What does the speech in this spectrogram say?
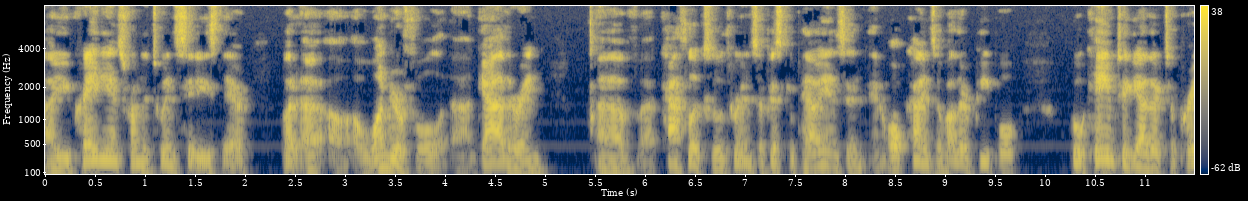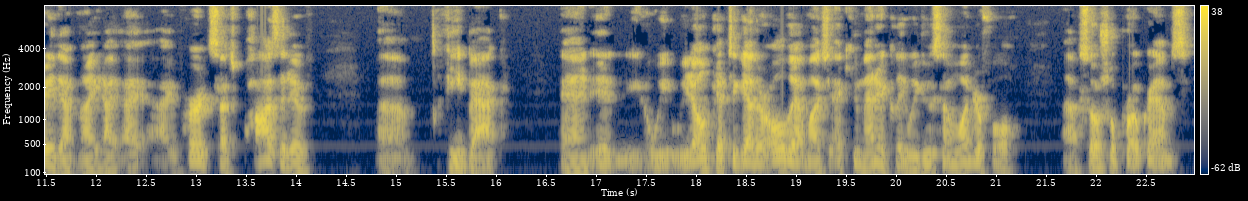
uh, Ukrainians from the Twin Cities there, but a, a wonderful uh, gathering of uh, Catholics, Lutherans, Episcopalians, and, and, all kinds of other people who came together to pray that night. I, have heard such positive um, feedback, and it, you know, we, we don't get together all that much ecumenically. We do some wonderful uh, social programs,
